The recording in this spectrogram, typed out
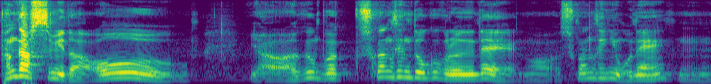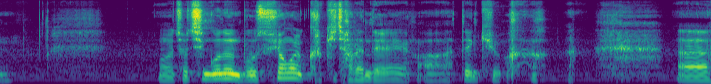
반갑습니다. 오, 야, 그 뭐 수강생도 오고 그러는데 어, 수강생이 오네. 음. 어, 저 친구는 뭐 수영을 그렇게 잘한대. 아, thank you. 아,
